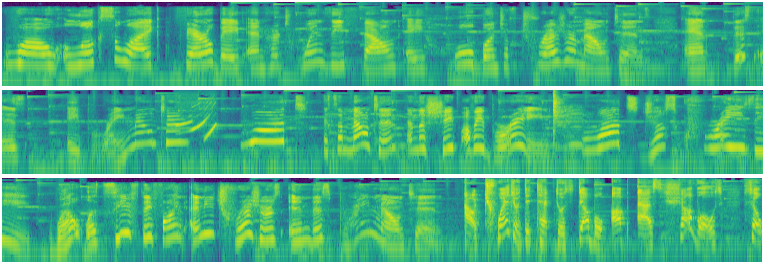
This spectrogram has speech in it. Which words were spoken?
Whoa, looks like Pharaoh Babe and her twinsy found a whole bunch of treasure mountains. And this is a brain mountain? What? It's a mountain and the shape of a brain. That's just crazy. Well, let's see if they find any treasures in this brain mountain. Our treasure detectors double up as shovels, so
